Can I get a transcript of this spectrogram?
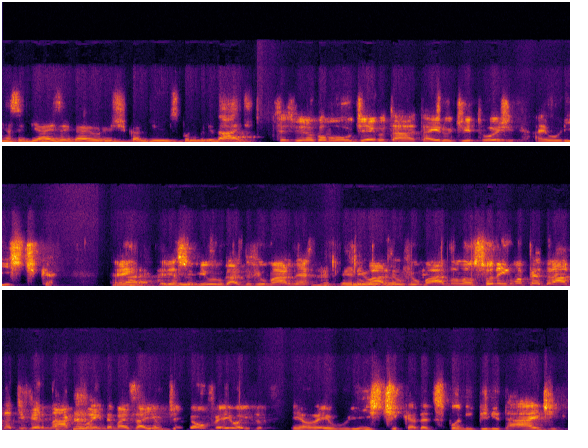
nesse viés aí da heurística de disponibilidade. Vocês viram como o Diego tá, tá erudito hoje? A heurística. Hein? Cara, ele, ele assumiu o lugar do Vilmar, né? Ele, Vilmar, o Vilmar não lançou nenhuma pedrada de vernáculo ainda, mas aí o Diegão veio aí do é, heurística da disponibilidade.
